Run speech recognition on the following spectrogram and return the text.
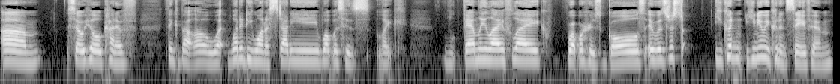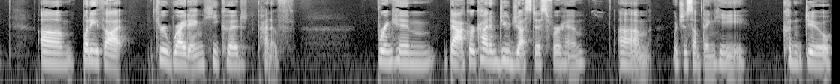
Um, so he'll kind of think about, oh, what what did he want to study? What was his like family life like? What were his goals? It was just he couldn't he knew he couldn't save him. Um, but he thought through writing he could kind of bring him back or kind of do justice for him. Um, which is something he couldn't do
